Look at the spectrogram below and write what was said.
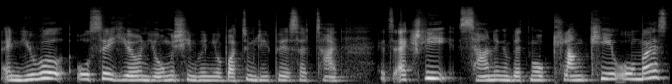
And you will also hear on your machine when your bottom looper is so tight. It's actually sounding a bit more clunky almost.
